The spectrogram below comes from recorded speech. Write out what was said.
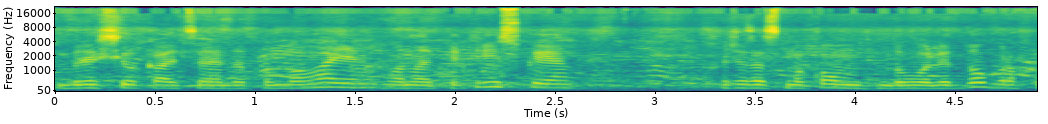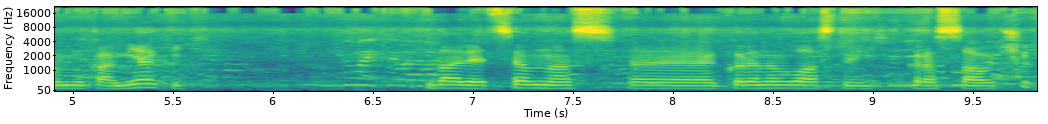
Брексіл кальція не допомагає, вона підрізкує. Хоча за смаком доволі добра, хомука м'якіть. Далі це в нас е, кореневласний красавчик.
